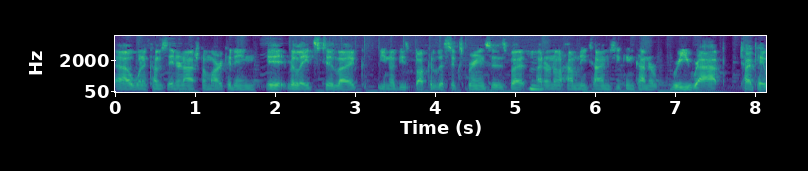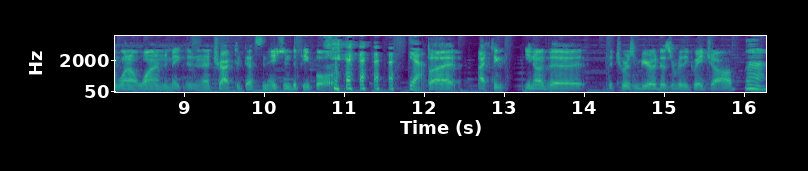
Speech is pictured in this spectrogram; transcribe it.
Uh, when it comes to international marketing, it relates to like, you know, these bucket list experiences, but Hmm. I don't know how many times you can kind of rewrap Taipei 101 and make it an attractive destination to people. yeah. But I think, you know, the, the Tourism Bureau does a really great job Uh-huh.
